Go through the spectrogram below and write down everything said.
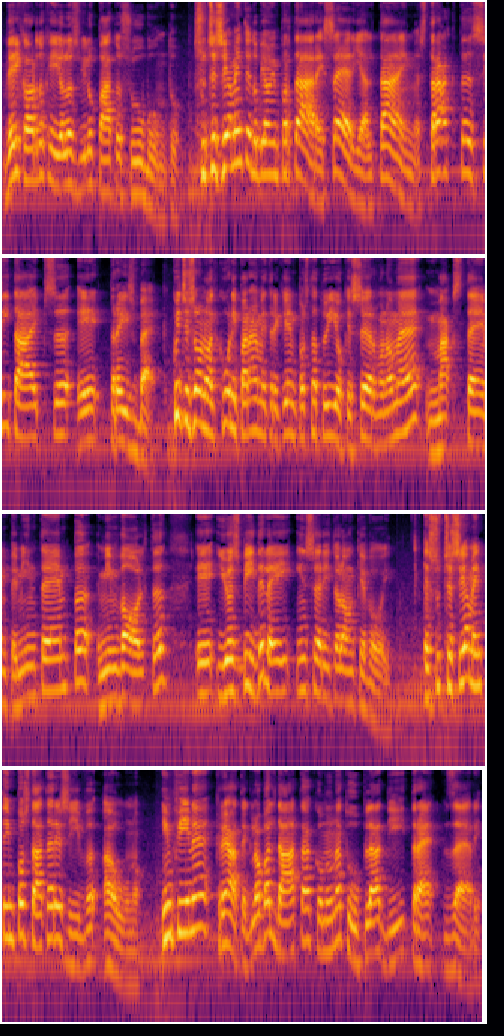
Vi ricordo che io l'ho sviluppato su Ubuntu. Successivamente dobbiamo importare serial, time, struct, ctypes e traceback. Qui ci sono alcuni parametri che ho impostato io che servono a me, max temp e min temp, min volt e USB delay inseritelo anche voi. E successivamente impostate receive a 1. Infine create global data come una tupla di 3 zeri.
